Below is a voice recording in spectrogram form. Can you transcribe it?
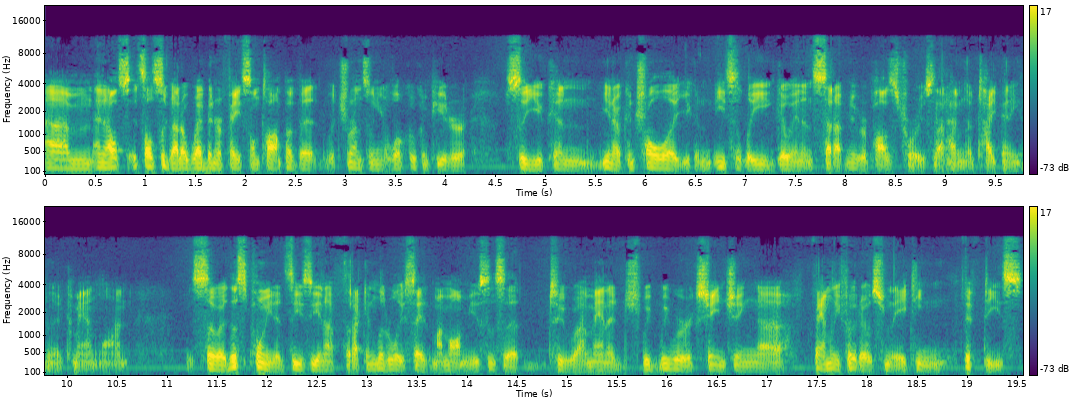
Um, and also, it's also got a web interface on top of it, which runs on your local computer, so you can you know control it. You can easily go in and set up new repositories without having to type anything in the command line. So at this point, it's easy enough that I can literally say that my mom uses it to uh, manage. We, we were exchanging uh, family photos from the 1850s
